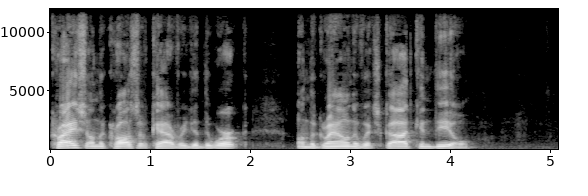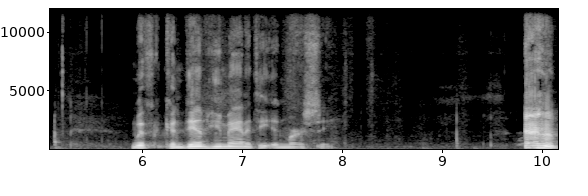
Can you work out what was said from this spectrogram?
Christ on the cross of Calvary did the work on the ground of which God can deal with condemned humanity in mercy.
